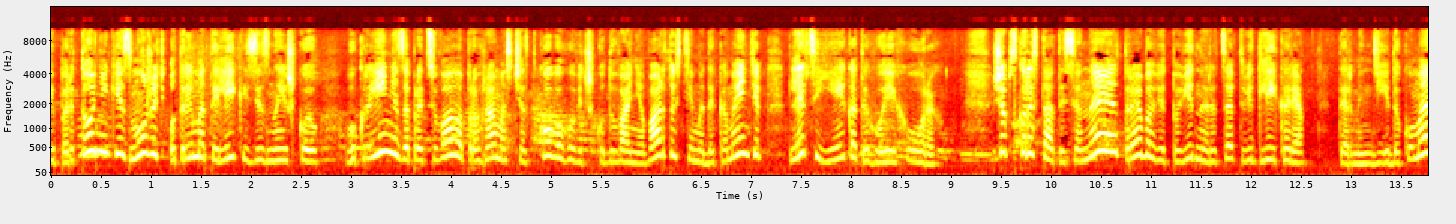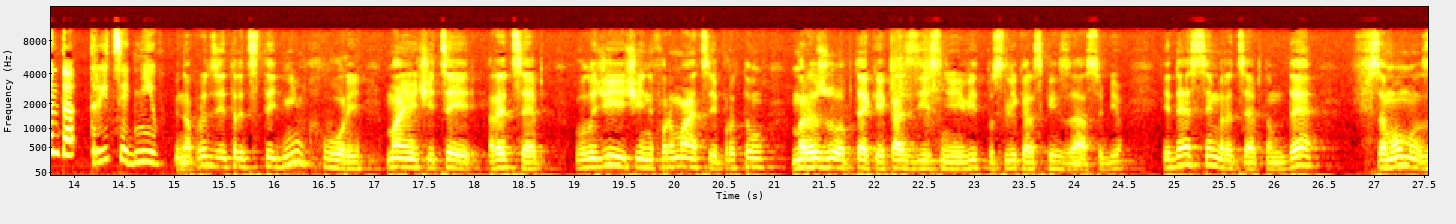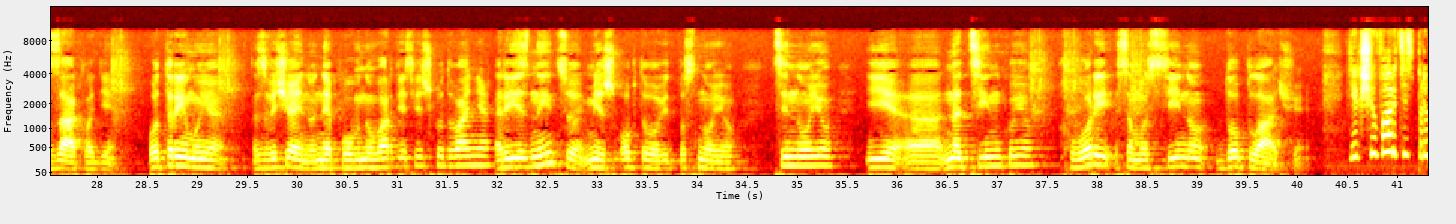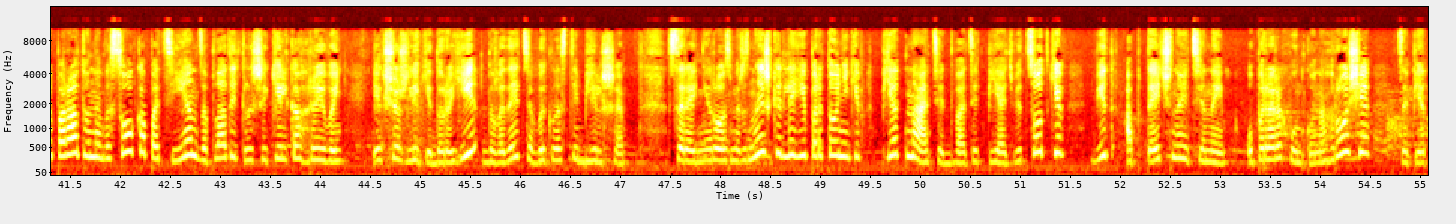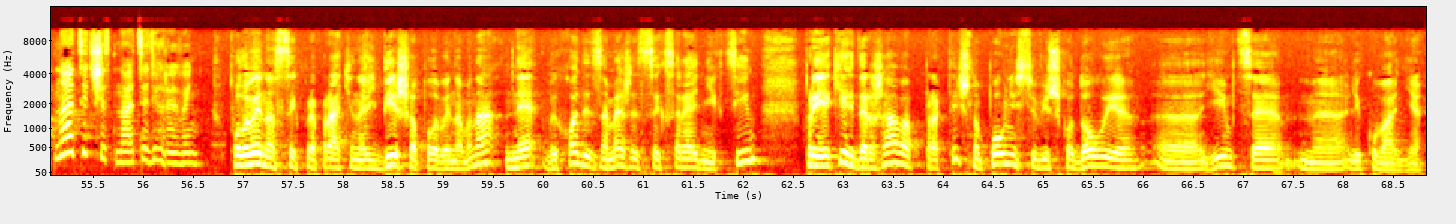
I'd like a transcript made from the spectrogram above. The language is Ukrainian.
гіпертоніки зможуть отримати ліки зі знижкою. В Україні запрацювала програма з часткового відшкодування вартості медикаментів для цієї категорії хворих. Щоб скористатися нею, треба відповідний рецепт від лікаря. Термін дії документа 30 днів. На протязі 30 днів хворий, маючи цей рецепт, володіючи інформацією про ту мережу аптеки, яка здійснює відпуск лікарських засобів, іде з цим рецептом, де в самому закладі отримує, звичайно, неповну вартість відшкодування, різницю між оптово-відпускною ціною і е, націнкою хворий самостійно доплачує. Якщо вартість препарату невисока, пацієнт заплатить лише кілька гривень. Якщо ж ліки дорогі, доведеться викласти більше. Середній розмір знижки для гіпертоніків 15-25% від аптечної ціни. У перерахунку на гроші це 15-16 гривень. половина з цих препаратів, навіть більша половина, вона не виходить за межі цих середніх цін, при яких держава практично повністю відшкодовує е, їм це е, лікування.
